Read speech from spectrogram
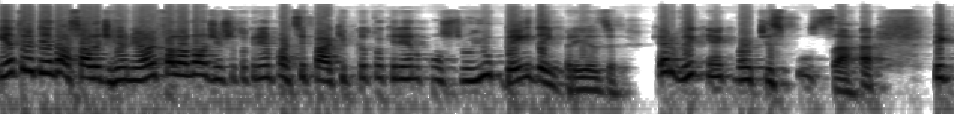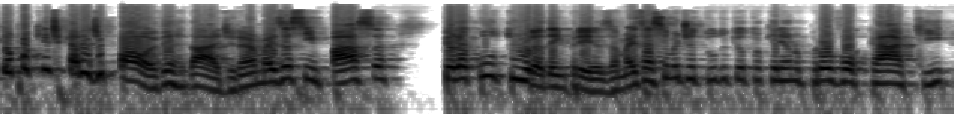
Entra dentro da sala de reunião e fala: não, gente, eu estou querendo participar aqui porque eu estou querendo construir o bem da empresa. Quero ver quem é que vai te expulsar. Tem que ter um pouquinho de cara de pau, é verdade, né? Mas assim, passa pela cultura da empresa. Mas acima de tudo, o que eu estou querendo provocar aqui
